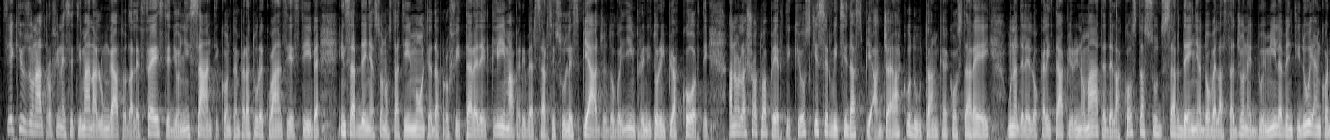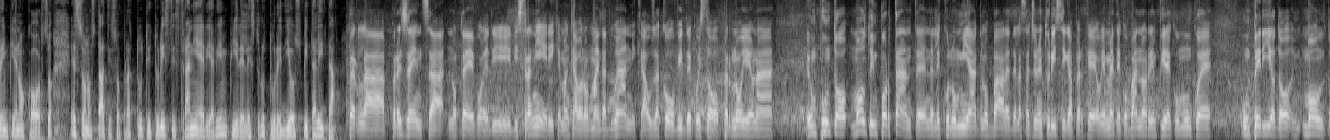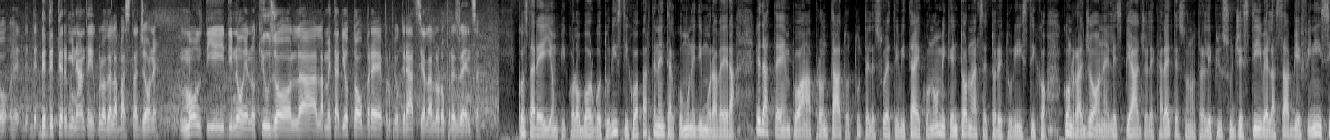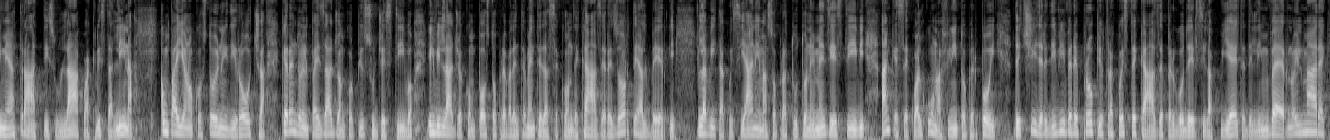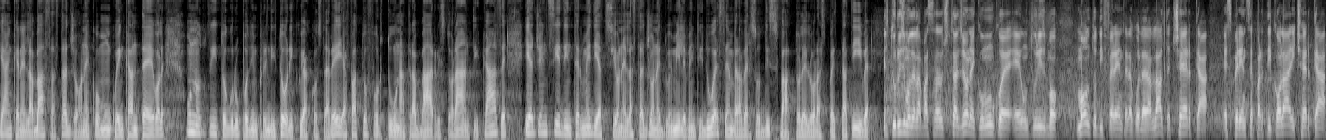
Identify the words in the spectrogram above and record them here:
Si è chiuso un altro fine settimana allungato dalle feste di ogni santi con temperature quasi estive. In Sardegna sono stati in molti ad approfittare del clima per riversarsi sulle spiagge dove gli imprenditori più accorti hanno lasciato aperti chioschi e servizi da spiaggia. È accaduto anche Costa Rei, una delle località più rinomate della costa sud Sardegna dove la stagione 2022 è ancora in pieno corso e sono stati soprattutto i turisti stranieri a riempire le strutture di ospitalità. Per la presenza notevole di, di stranieri che mancavano ormai da due anni causa Covid, Covid questo per noi è, una, è un punto molto importante nell'economia globale della stagione turistica perché ovviamente vanno a riempire comunque un periodo molto eh, de determinante che è quello della bassa stagione. Molti di noi hanno chiuso la, la metà di ottobre proprio grazie alla loro presenza. Costarei è un piccolo borgo turistico appartenente al comune di Muravera e da tempo ha approntato tutte le sue attività economiche intorno al settore turistico. Con ragione, le spiagge e le calette sono tra le più suggestive, la sabbia è finissima e a tratti sull'acqua cristallina compaiono costoni di roccia che rendono il paesaggio ancora più suggestivo. Il villaggio è composto prevalentemente da seconde case, resort e alberghi. La vita qui si anima soprattutto nei mesi estivi, anche se qualcuno ha finito per poi decidere di vivere proprio tra queste case per godere godersi la quiete dell'inverno e il mare che anche nella bassa stagione è comunque incantevole. Un nutrito gruppo di imprenditori qui a Costa Rei ha fatto fortuna tra bar, ristoranti, case e agenzie di intermediazione. La stagione 2022 sembra aver soddisfatto le loro aspettative. Il turismo della bassa stagione comunque è un turismo molto differente da quello dall'alto, cerca esperienze particolari, cerca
